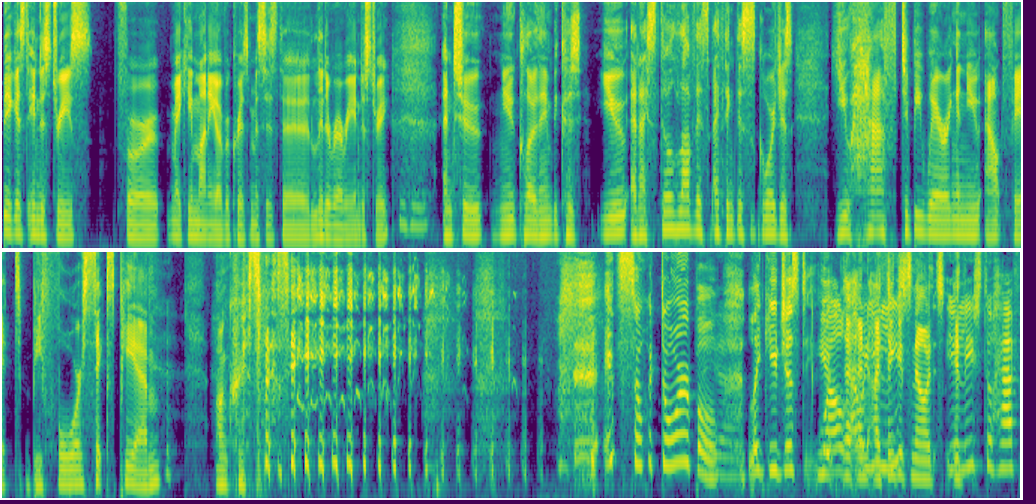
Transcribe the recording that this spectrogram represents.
biggest industries for making money over Christmas is the literary industry. And two, new clothing because you, and I still love this, I think this is gorgeous. You have to be wearing a new outfit before 6 p.m. on Christmas it's so adorable. Yeah. Like you just you, well, and I think it's now it's you it, least to have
